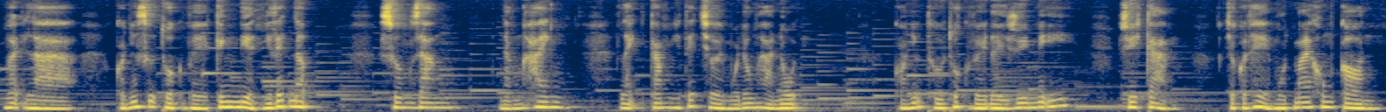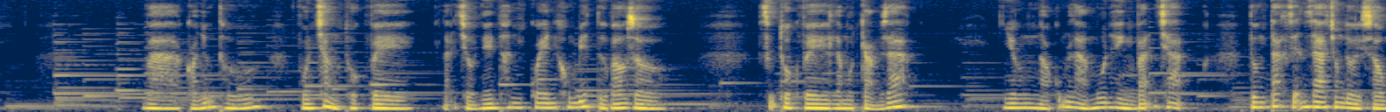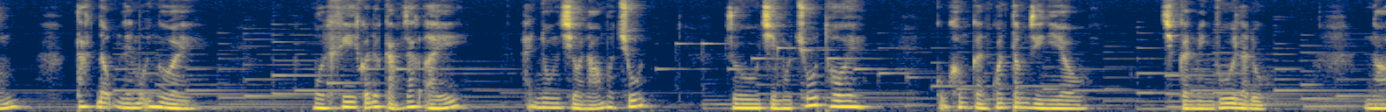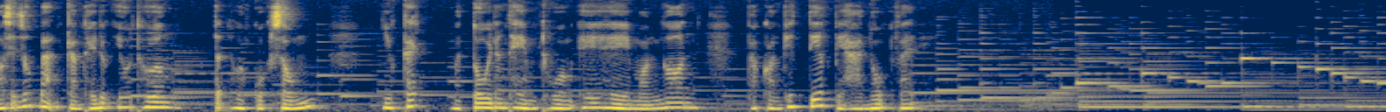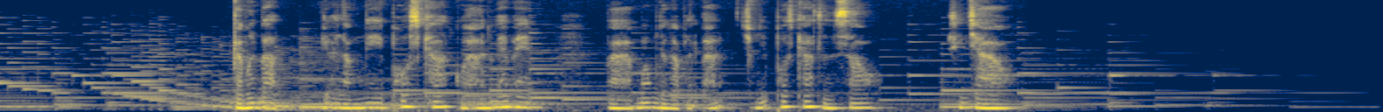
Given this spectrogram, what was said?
Vậy là có những sự thuộc về kinh điển như rét đậm, sương răng, nắng hanh, lạnh căm như tết trời mùa đông hà nội. Có những thứ thuộc về đầy duy mỹ, duy cảm chứ có thể một mai không còn. Và có những thứ vốn chẳng thuộc về lại trở nên thân quen không biết từ bao giờ. Sự thuộc về là một cảm giác, nhưng nó cũng là muôn hình vạn trạng, tương tác diễn ra trong đời sống, tác động lên mỗi người. Một khi có được cảm giác ấy, hãy nuông chiều nó một chút. Dù chỉ một chút thôi, cũng không cần quan tâm gì nhiều. Chỉ cần mình vui là đủ. Nó sẽ giúp bạn cảm thấy được yêu thương, tận hưởng cuộc sống như cách mà tôi đang thèm thuồng ê hề món ngon và còn viết tiếp về hà nội vậy Cảm ơn bạn vì đã lắng nghe postcard của Hà Nội FM và mong được gặp lại bạn trong những postcard lần sau. Xin chào.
